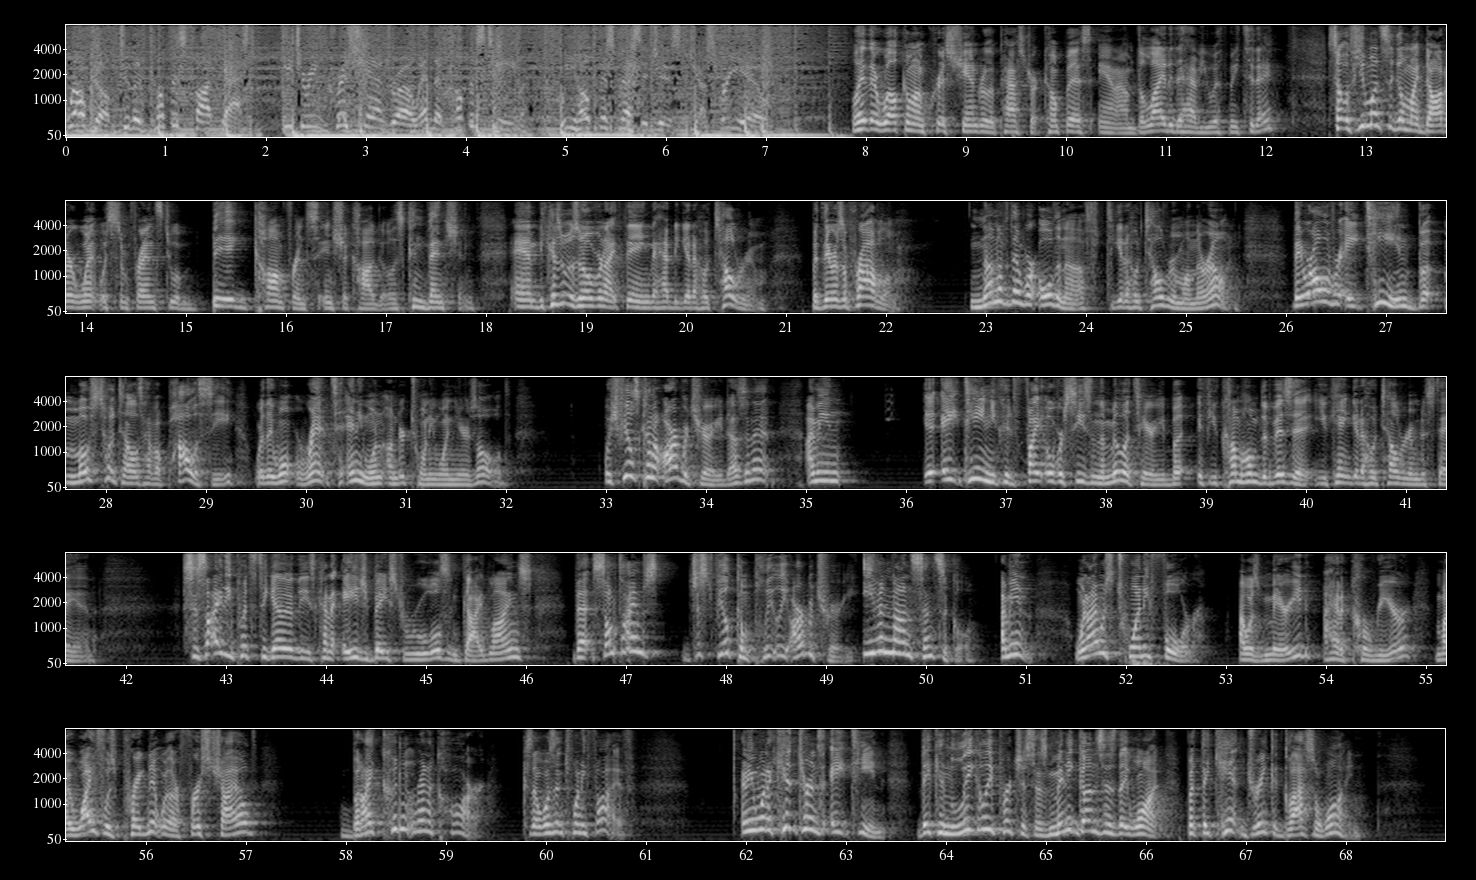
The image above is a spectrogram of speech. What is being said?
Welcome to the Compass Podcast, featuring Chris Chandro and the Compass team. We hope this message is just for you. Well, hey there, welcome. I'm Chris Chandro, the pastor at Compass, and I'm delighted to have you with me today. So, a few months ago, my daughter went with some friends to a big conference in Chicago, this convention. And because it was an overnight thing, they had to get a hotel room. But there was a problem. None of them were old enough to get a hotel room on their own. They were all over 18, but most hotels have a policy where they won't rent to anyone under 21 years old. Which feels kind of arbitrary, doesn't it? I mean, at 18, you could fight overseas in the military, but if you come home to visit, you can't get a hotel room to stay in. Society puts together these kind of age based rules and guidelines that sometimes just feel completely arbitrary, even nonsensical. I mean, when I was 24, I was married, I had a career, my wife was pregnant with our first child, but I couldn't rent a car because I wasn't 25. I mean, when a kid turns 18, they can legally purchase as many guns as they want, but they can't drink a glass of wine.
